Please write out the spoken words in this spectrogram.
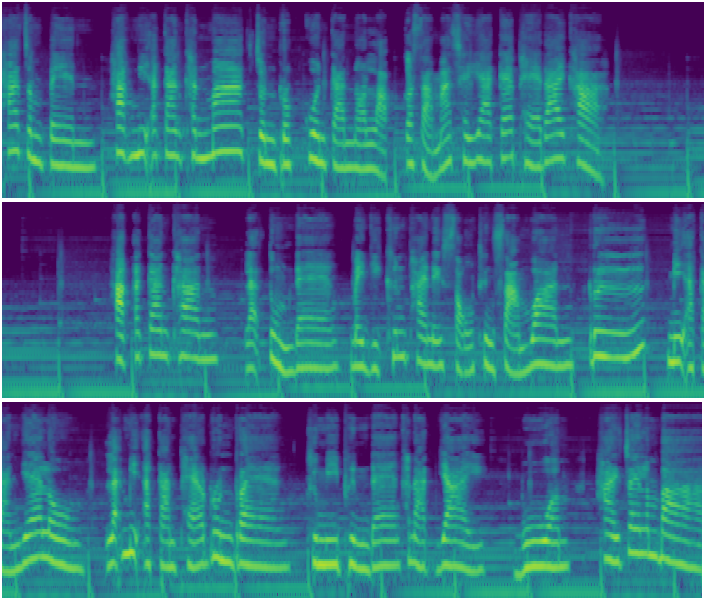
ถ้าจำเป็น หากมีอาการคันมากจนรบกวนการนอนหลับ ก็สามารถใช้ยาแก้แพ้ได้ค่ะ หากอาการคันและตุ่มแดงไม่ดีขึ้นภายใน 2-3 วัน หรือมีอาการแย่ลง และมีอาการแพ้รุนแรง คือมีผื่นแดงขนาดใหญ่ บวม หายใจลำบาก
